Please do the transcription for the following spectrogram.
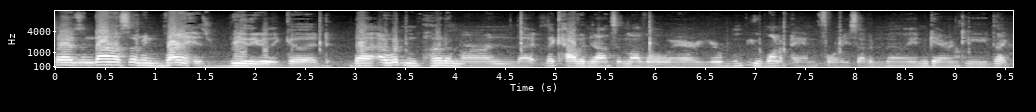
Whereas in Dallas, I mean, Bryant is really, really good, but I wouldn't put him on the, the Calvin Johnson level where you you want to pay him forty seven million guaranteed. Like,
